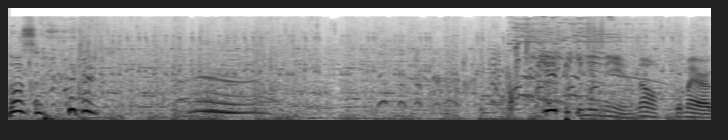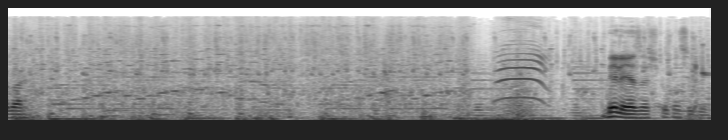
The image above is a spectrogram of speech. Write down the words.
Nossa! Ih, pequenininho. Não, ficou maior agora. Beleza, acho que eu consegui.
